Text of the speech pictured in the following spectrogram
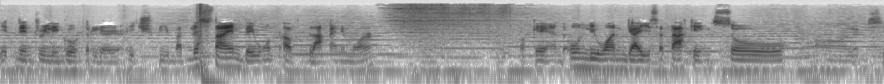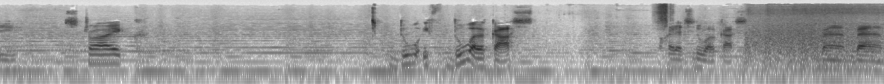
it didn't really go through their HP but this time they won't have black anymore. Okay and only one guy is attacking so uh, let me see. Strike. Do if dual cast okay let's dual cast. Bam bam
